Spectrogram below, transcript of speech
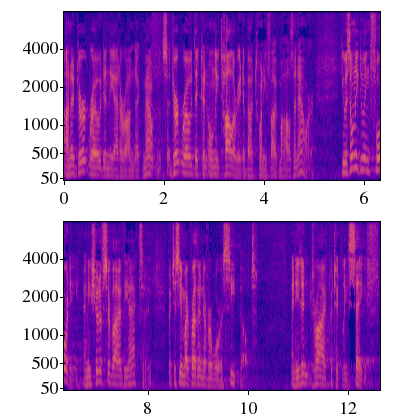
on a dirt road in the Adirondack Mountains, a dirt road that can only tolerate about 25 miles an hour. He was only doing 40, and he should have survived the accident. But you see, my brother never wore a seatbelt, and he didn't drive particularly safe.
